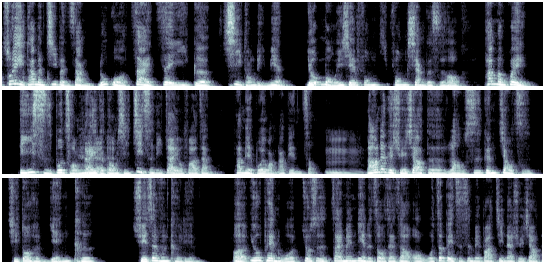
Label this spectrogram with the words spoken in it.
所以他们基本上如果在这一个系统里面有某一些风风向的时候，他们会抵死不从那一个东西，即使你再有发展，他们也不会往那边走。嗯，然后那个学校的老师跟教职其实都很严苛，学生很可怜。呃，U Penn 我就是在那边念了之后才知道，哦，我这辈子是没办法进那学校，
